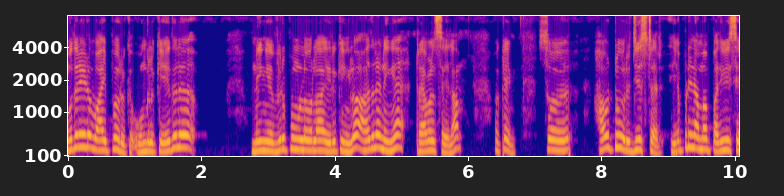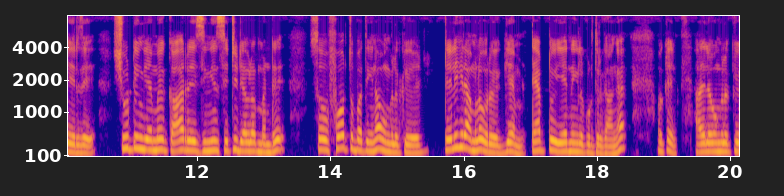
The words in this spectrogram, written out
முதலீடு வாய்ப்பும் இருக்குது உங்களுக்கு எதில் நீங்கள் விருப்பம் உள்ளவர்களாக இருக்கீங்களோ அதில் நீங்கள் ட்ராவல் செய்யலாம். Okay so how to register எப்படி நம்ம பதிவு செய்கிறது shooting game car racing city development so fourth பார்த்தீங்கன்னா உங்களுக்கு டெலிகிராமில் ஒரு கேம் டேப் டு ஏர்னிங்கில் கொடுத்துருக்காங்க. ஓகே அதில் உங்களுக்கு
